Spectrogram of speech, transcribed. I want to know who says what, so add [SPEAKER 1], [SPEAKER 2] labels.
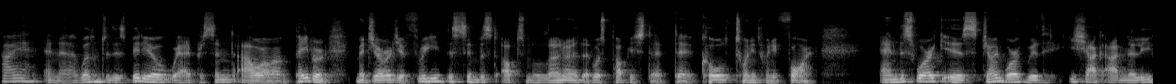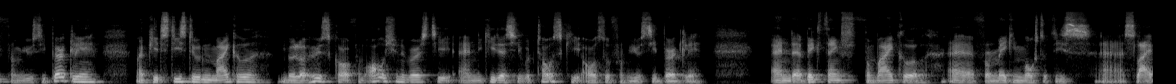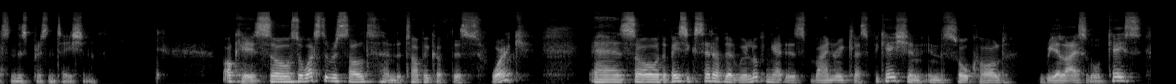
[SPEAKER 1] Hi, and uh, welcome to this video where I present our paper, Majority of Three, the simplest optimal learner that was published at uh, COLT 2024. And this work is joint work with Ishaq Aden Ali from UC Berkeley, my PhD student Michael Møller Høgsgaard from Aarhus University, and Nikita Zhivotovskiy also from UC Berkeley. And a big thanks for Michael uh, for making most of these uh, slides in this presentation. Okay, so, so what's the result and the topic of this work? And so the basic setup that we're looking at is binary classification in the so-called realizable case.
